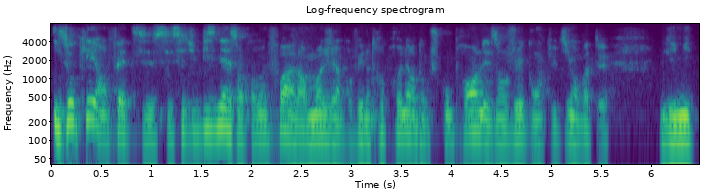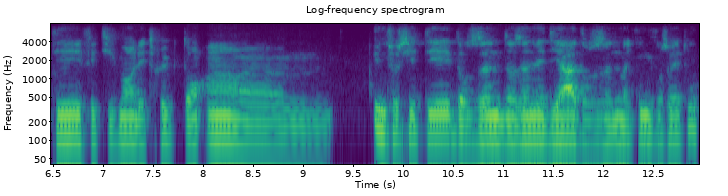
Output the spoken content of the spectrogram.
ils ok en fait, c'est du business encore une fois. Alors moi, j'ai un profil d'entrepreneur, donc je comprends les enjeux quand tu dis on va te limiter effectivement les trucs dans un une société, dans un, dans un média, dans un marketing console et tout.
